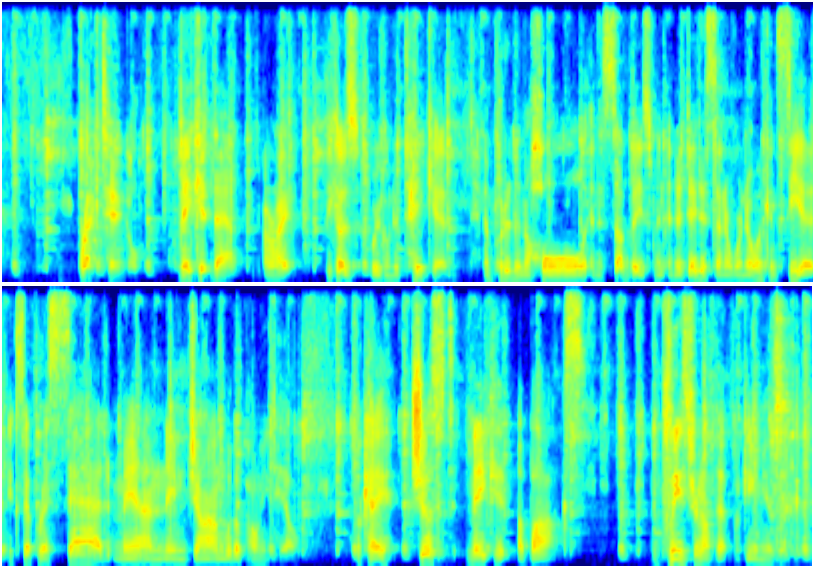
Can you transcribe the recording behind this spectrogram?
rectangle. Make it that, all right? Because we're going to take it and put it in a hole in a sub basement in a data center where no one can see it except for a sad man named John with a ponytail. Okay? Just make it a box. And please turn off that fucking music.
